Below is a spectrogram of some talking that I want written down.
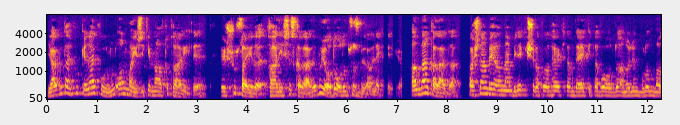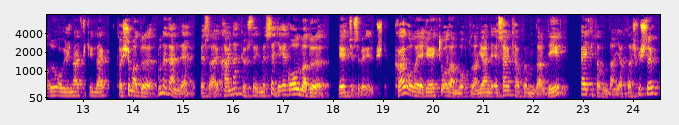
Yargıtay Hukuk Genel Kurulu'nun 10 Mayıs 2006 tarihli ve şu sayılı talihsiz kararı bu yolda olumsuz bir örnektir diyor. Alınan kararda baştan beri alınan bilirkişi raporun her kitabında ek kitabı olduğu, anonim bulunmadığı, orijinal fikirler taşımadığı bu nedenle vesaire kaynak gösterilmesine gerek olmadığı gerekçesi verilmiştir. Karar olaya gerekli olan noktadan yani eser kavramından değil, el kitabından yaklaşmıştır.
